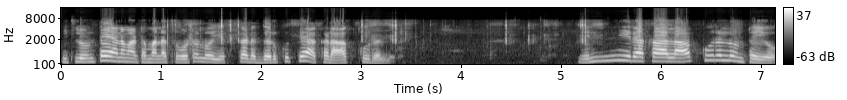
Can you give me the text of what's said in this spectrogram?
ఇట్లా ఉంటాయి అన్నమాట మన తోటలో ఎక్కడ దొరికితే అక్కడ ఆకుకూరలు. ఎన్ని రకాల ఆకుకూరలు ఉంటాయో.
